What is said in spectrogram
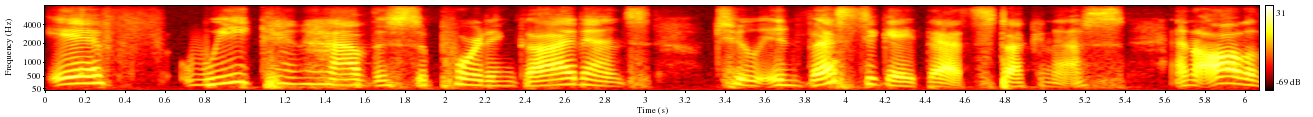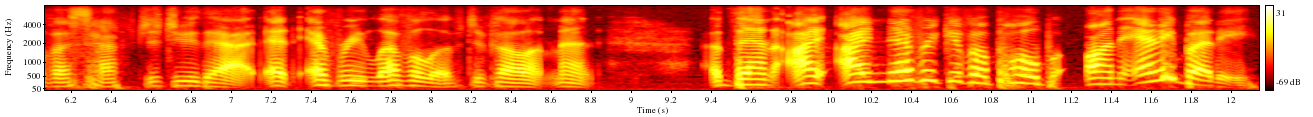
If we can have the support and guidance to investigate that stuckness, and all of us have to do that at every level of development, then I, I never give up hope on anybody,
